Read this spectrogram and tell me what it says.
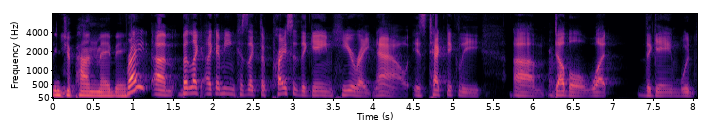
In Japan, maybe. right? Um, but like, like I mean, because like the price of the game here right now is technically um double what the game would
